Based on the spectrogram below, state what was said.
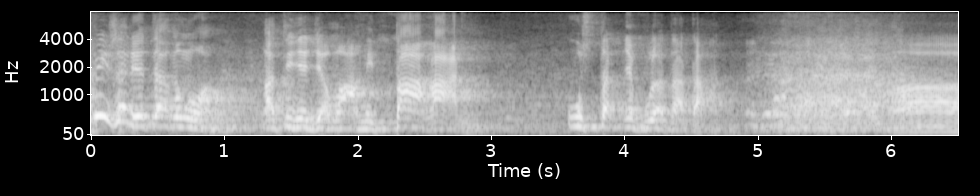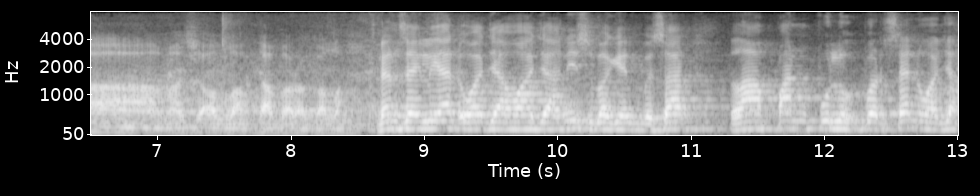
Bisa dia tak menguap. Artinya jamaah ini tahan. Ustadznya pula tak tahan. Ah, Masya Allah, tabarakallah. Dan saya lihat wajah-wajah ini sebagian besar 80% wajah.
